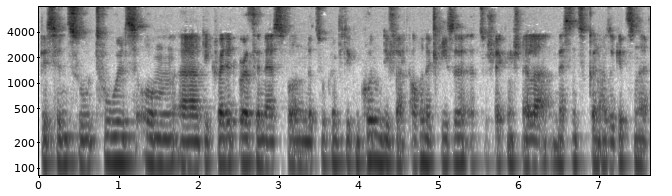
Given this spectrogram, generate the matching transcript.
bis hin zu Tools, um äh, die Creditworthiness von zukünftigen Kunden, die vielleicht auch in der Krise äh, zu stecken, schneller messen zu können. Also gibt es eine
